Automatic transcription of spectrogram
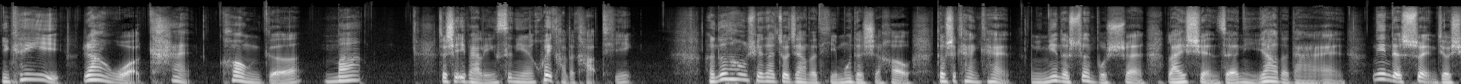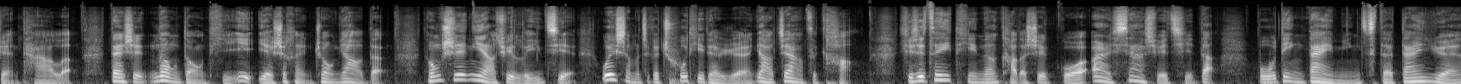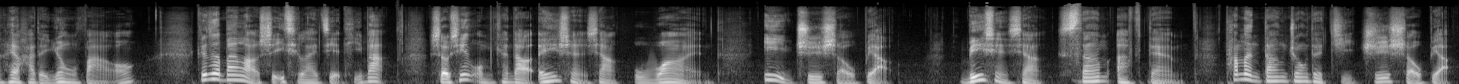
你可以让我看空格吗？这是一百零四年会考的考题。很多同学在做这样的题目的时候，都是看看你念的顺不顺，来选择你要的答案。念得顺就选它了，但是弄懂题意也是很重要的。同时，你也要去理解为什么这个出题的人要这样子考。其实这一题呢，考的是国二下学期的不定代名词的单元，还有它的用法哦。跟着班老师一起来解题吧。首先，我们看到 A 选项 one。一只手表，B 选项 some of them，他们当中的几只手表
